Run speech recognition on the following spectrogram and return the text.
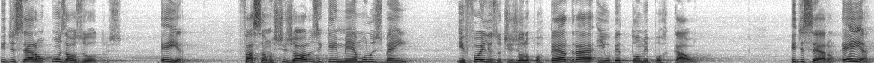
E disseram uns aos outros: Eia, façamos tijolos e queimemo-los bem. E foi-lhes o tijolo por pedra e o betume por cal. E disseram: Eia,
